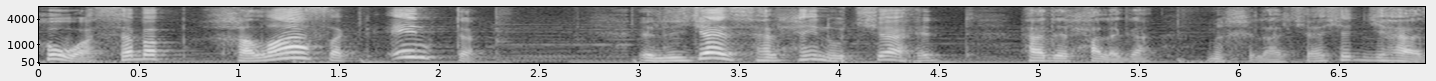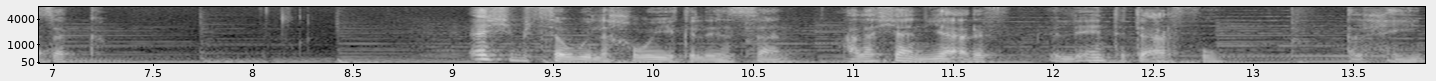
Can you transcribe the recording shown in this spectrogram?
هو سبب خلاصك أنت اللي جالس هالحين وتشاهد هذه الحلقة من خلال شاشة جهازك. إيش بتسوي لخويك الإنسان علشان يعرف اللي أنت تعرفه الحين؟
